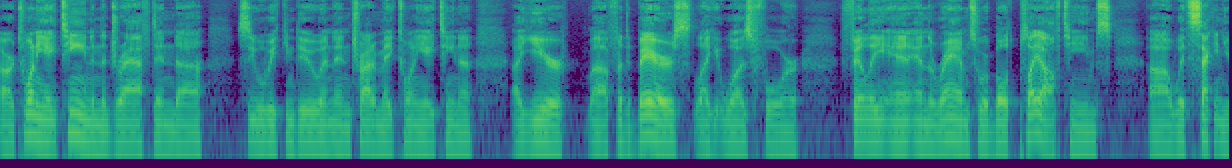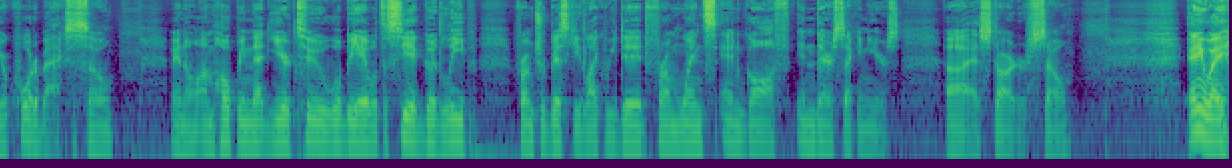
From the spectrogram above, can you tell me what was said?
or 2018 in the draft and uh, see what we can do and, and try to make 2018 a, a year uh, for the Bears like it was for Philly and, and the Rams who are both playoff teams uh, with second year quarterbacks. So, you know, I'm hoping that year two we'll be able to see a good leap from Trubisky like we did from Wentz and Goff in their second years uh, as starters. So, anyway,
